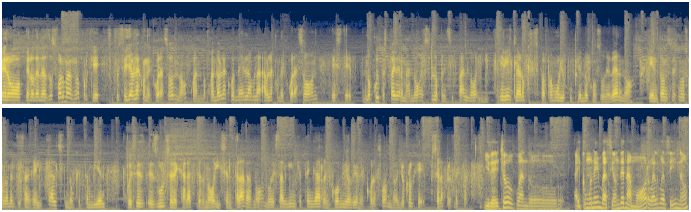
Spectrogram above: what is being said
pero pero de las dos formas, ¿no? Porque pues ella habla con el corazón, ¿no? Cuando cuando habla con él habla habla con el corazón, este, no culpa a Spider-Man, ¿no? es lo principal, ¿no? Y tiene bien claro que su papá murió cumpliendo con su deber, ¿no? Entonces no solamente es angelical, sino que también pues es, dulce de carácter, ¿no? Y centrada, ¿no? No es alguien que tenga rencor ni odio en el corazón, ¿no? Yo creo que será pues, perfecta. Y de hecho cuando hay como una invasión de Namor o algo así, ¿no?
